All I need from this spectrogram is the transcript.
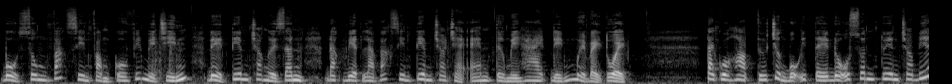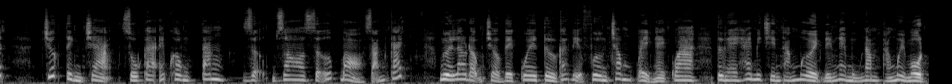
bổ sung vaccine phòng COVID-19 để tiêm cho người dân, đặc biệt là vaccine tiêm cho trẻ em từ 12 đến 17 tuổi. Tại cuộc họp, Thứ trưởng Bộ Y tế Đỗ Xuân Tuyên cho biết, trước tình trạng số ca F0 tăng do dỡ bỏ giãn cách, người lao động trở về quê từ các địa phương trong 7 ngày qua, từ ngày 29 tháng 10 đến ngày 5 tháng 11.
